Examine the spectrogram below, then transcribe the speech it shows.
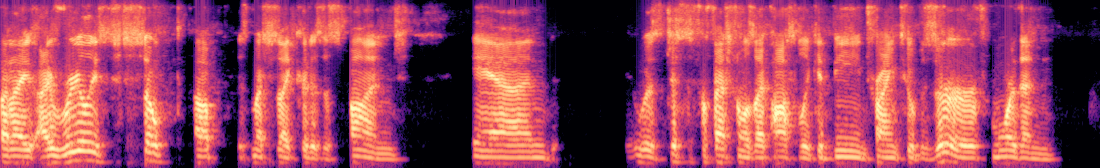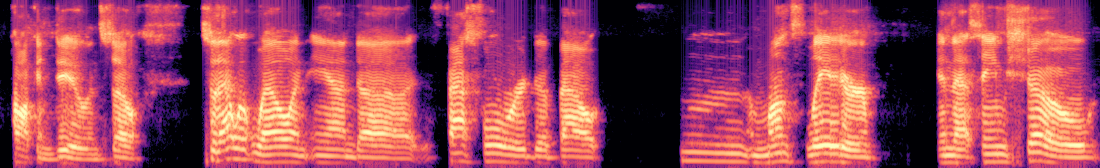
but I, I really soaked up as much as I could as a sponge and it was just as professional as I possibly could be in trying to observe more than talk and do. And so so that went well and and uh, fast forward about mm, a month later in that same show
